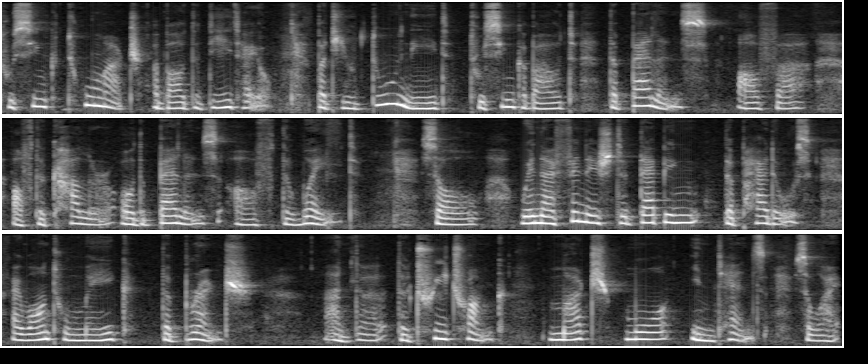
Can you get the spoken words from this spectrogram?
to think too much about the detail, but you do need to think about the balance of, uh, of the color or the balance of the weight. So when I finished dabbing the petals, I want to make the branch and the, the tree trunk much more intense. So I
